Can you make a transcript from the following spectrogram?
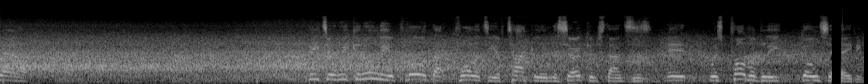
now. Peter, we can only applaud that quality of tackle in the circumstances. It was probably goal-saving.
